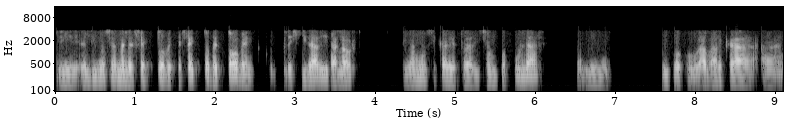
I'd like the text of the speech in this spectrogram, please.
Y el libro se llama El efecto, efecto Beethoven, complejidad y valor de la música de tradición popular. También un poco abarca a,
